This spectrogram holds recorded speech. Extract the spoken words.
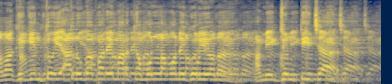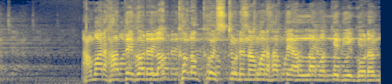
আমাকে কিন্তু ওই আলু ব্যাপারে মার্কা মোল্লা মনে করিও না। আমি একজন টিচার আমার হাতে করে লক্ষ লক্ষ স্টুডেন্ট আমার হাতে আল্লাহ আমাকে দিয়ে গড়ান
